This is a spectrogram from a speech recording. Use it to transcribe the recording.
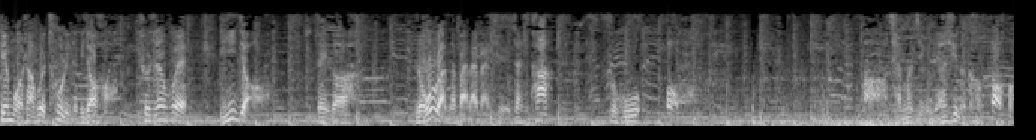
颠簸上会处理的比较好，车身会比较这个柔软的摆来摆去，但是它。似乎哦，啊，前面几个连续的坑哦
